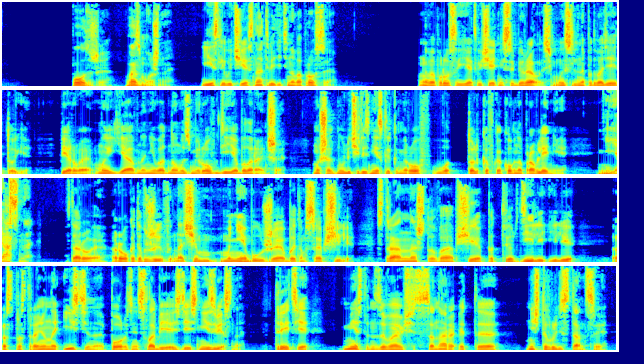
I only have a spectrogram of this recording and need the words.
«Позже, возможно, если вы честно ответите на вопросы». На вопросы я отвечать не собиралась, мысленно подводя итоги. Первое. Мы явно не в одном из миров, где я был раньше. Мы шагнули через несколько миров, вот только в каком направлении? Неясно. Второе. Рокотов жив, иначе мне бы уже об этом сообщили. Странно, что вообще подтвердили или распространенная истина, порознь слабее, здесь неизвестно. Третье. Место, называющееся Сонара, это нечто вроде станции.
